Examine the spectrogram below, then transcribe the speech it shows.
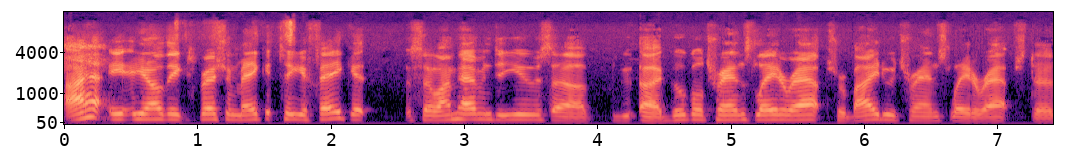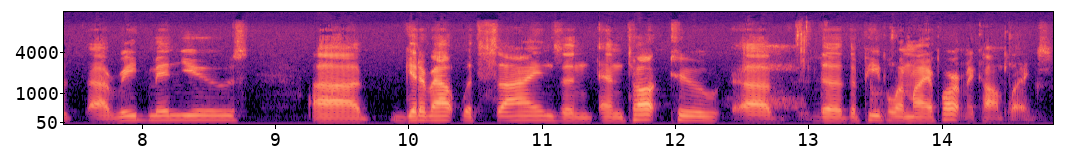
I, you know, the expression "make it till you fake it." So I'm having to use uh, uh, Google Translator apps or Baidu Translator apps to uh, read menus, uh, get about with signs, and and talk to uh, the the people in my apartment complex.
